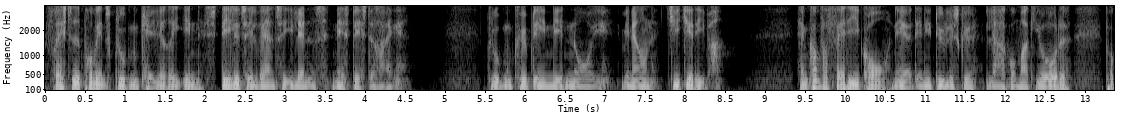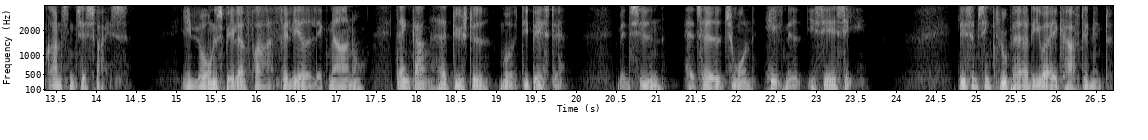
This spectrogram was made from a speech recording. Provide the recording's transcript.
fristede provinsklubben Cagliari en stille tilværelse i landets næstbedste række. Klubben købte en 19-årig ved navn Gigi Riva. Han kom fra fattige kår nær den idylliske Lago Maggiore på grænsen til Schweiz. En lånespiller fra fallerede Legnano, dengang havde dystet mod de bedste, men siden havde taget turen helt ned i CSC. Ligesom sin klub havde Riva ikke haft det nemt.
